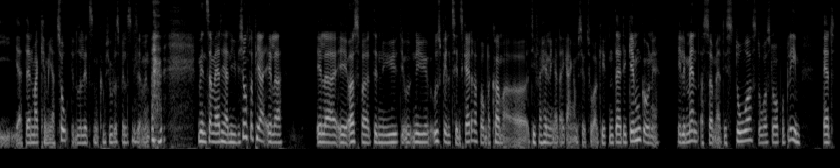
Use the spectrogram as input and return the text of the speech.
i ja, Danmark kan mere 2, det lyder lidt som et computerspil, synes jeg, men, men som er det her nye visionspapir, eller, eller øh, også for den nye, det nye udspil til en skattereform, der kommer, og de forhandlinger, der er i gang om CO2-afgiften, der er det gennemgående element, og som er det store, store, store problem, at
